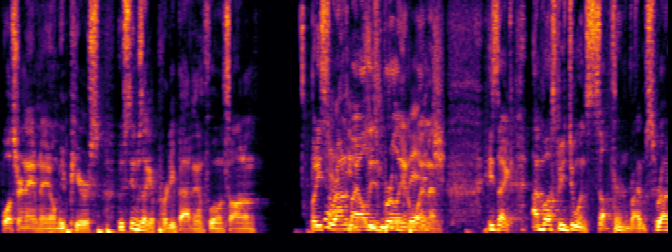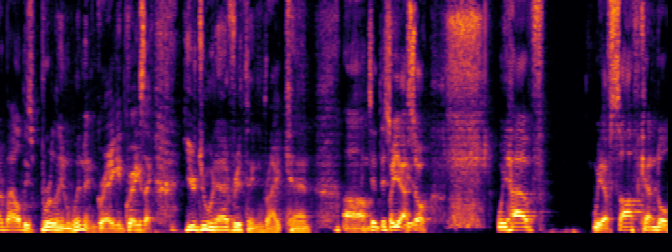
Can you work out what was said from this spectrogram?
what's her name Naomi Pierce, who seems like a pretty bad influence on him. But he's Yeah, surrounded by all these seems like a brilliant women. He's like, I must be doing something right. I'm surrounded by all these brilliant women, Greg. And Greg's like, You're doing everything right, Ken. Um, Dude, this but yeah, dude- so we have we have soft Kendall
